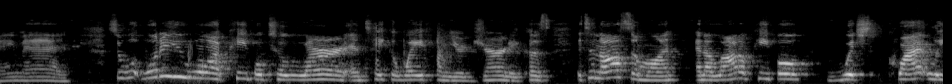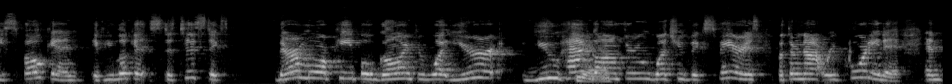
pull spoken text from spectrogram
Amen. So, what, what do you want people to learn and take away from your journey? Because it's an awesome one. And a lot of people, which quietly spoken, if you look at statistics, there are more people going through what you're you have yes. gone through what you've experienced but they're not reporting it and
